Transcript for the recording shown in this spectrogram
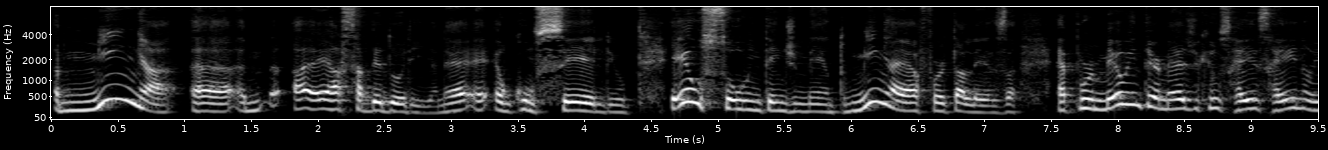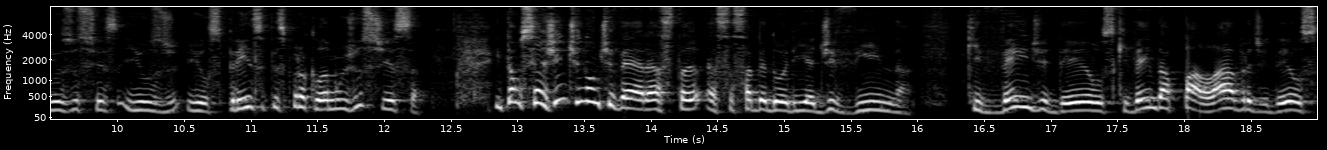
A minha uh, é a sabedoria, né? É, é, o conselho. Eu sou o entendimento. Minha é a fortaleza. É por meu intermédio que os reis reinam e os, e os, e os príncipes proclamam justiça. Então, se a gente não tiver esta, essa sabedoria divina que vem de Deus, que vem da palavra de de Deus,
